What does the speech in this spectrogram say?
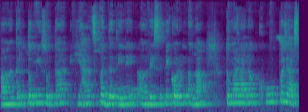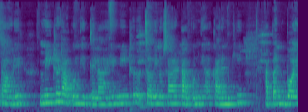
तर तर तुम्हीसुद्धा ह्याच पद्धतीने रेसिपी करून बघा. तुम्हाला ना खूप जास्त आवडेल. मीठ टाकून घेतलेलं आहे. मीठ चवीनुसार टाकून घ्या. कारण की आपण बॉईल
